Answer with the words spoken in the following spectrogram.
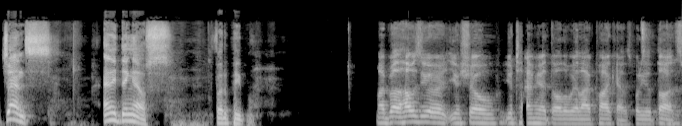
Gents, anything else for the people? My brother, how was your your show, your time here at the All the Way Live podcast? What are your It was thoughts?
